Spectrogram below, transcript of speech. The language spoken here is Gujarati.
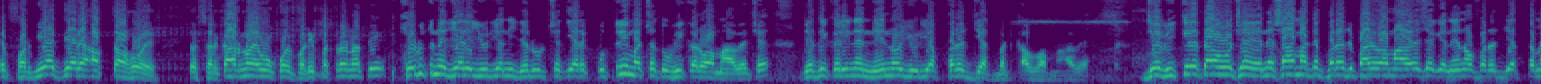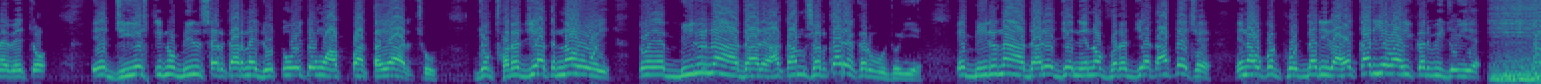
એ ફરજિયાત જ્યારે આપતા હોય તો સરકારનો એવો કોઈ પરિપત્ર નથી. ખેડૂતને જ્યારે યુરિયાની જરૂર છે ત્યારે કૃત્રિમ અછત ઊભી કરવામાં આવે છે, જેથી કરીને નેનો યુરિયા ફરજિયાત બટકાવવામાં આવે. જે વિક્રેતાઓ છે એને શા માટે ફરજ પાડવામાં આવે છે કે નેનો ફરજિયાત તમે વેચો? એ જીએસટી નું બિલ સરકારને જોતું હોય તો હું આપવા તૈયાર છું. જો ફરજિયાત ન હોય તો એ બિલના આધારે, આ કામ સરકારે કરવું જોઈએ. એ બિલના આધારે જે નેનો ફરજિયાત આપે છે, એના ઉપર ફોજદારી રાહે કાર્યવાહી કરવી જોઈએ.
